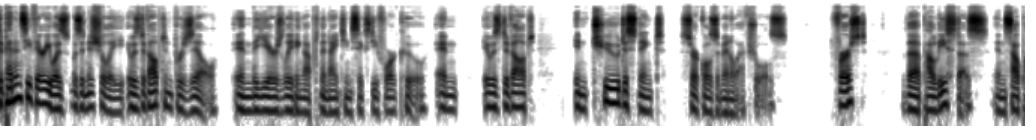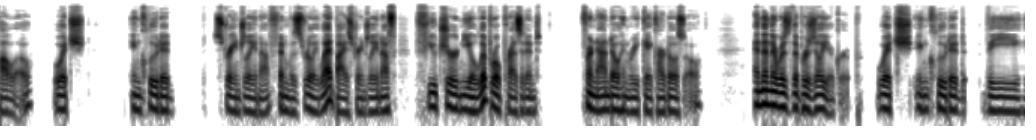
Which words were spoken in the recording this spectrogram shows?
Dependency theory was, was initially, it was developed in Brazil in the years leading up to the 1964 coup, and it was developed in two distinct circles of intellectuals. First, the Paulistas in Sao Paulo, which included, strangely enough, and was really led by, strangely enough, future neoliberal president Fernando Henrique Cardoso. And then there was the Brasilia group, which included the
